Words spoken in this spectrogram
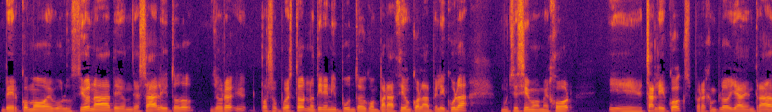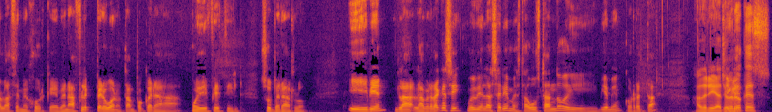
ver cómo evoluciona, de dónde sale y todo. Yo creo, por supuesto, no tiene ni punto de comparación con la película, muchísimo mejor. Y Charlie Cox, por ejemplo, ya de entrada lo hace mejor que Ben Affleck, pero bueno, tampoco era muy difícil superarlo. Y bien, la, verdad que sí, muy bien la serie, me está gustando y bien, bien, correcta. Adrián, yo creo que, es.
